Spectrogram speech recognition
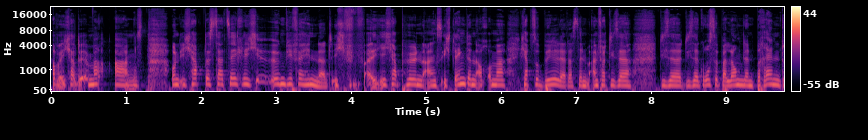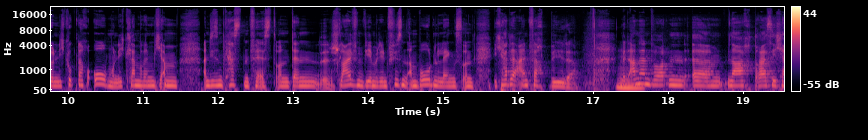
Aber ich hatte immer Angst. Und ich habe das tatsächlich irgendwie verhindert. Ich, ich habe Höhenangst. Ich denke dann auch immer, ich habe so Bilder, dass dann einfach dieser, dieser, dieser große Ballon dann brennt und ich gucke nach oben und ich klammere mich am, an diesem Kasten fest und dann äh, schleifen wir mit den Füßen am Boden längs und ich hatte einfach Bilder. Mit anderen Worten, ähm, nach 30 Jahren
